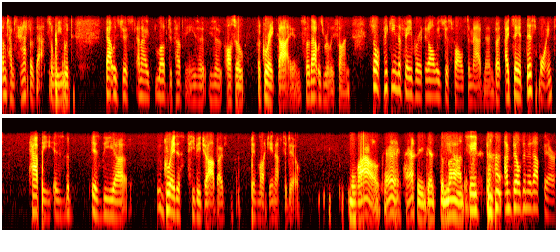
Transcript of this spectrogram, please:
sometimes half of that. So we would, that was just, and I love Duchovny. He's a he's a, also a great guy, and so that was really fun. So picking the favorite, it always just falls to Mad Men. But I'd say at this point, Happy is the is the uh, greatest TV job I've been lucky enough to do. Wow. Okay. Happy gets the nod. See, I'm building it up there.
